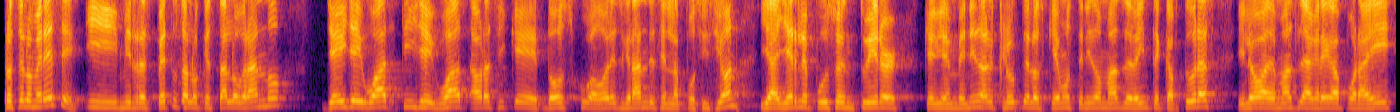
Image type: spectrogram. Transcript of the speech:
pero se lo merece. Y mis respetos a lo que está logrando. JJ Watt, TJ Watt, ahora sí que dos jugadores grandes en la posición y ayer le puso en Twitter que bienvenido al club de los que hemos tenido más de 20 capturas y luego además le agrega por ahí,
